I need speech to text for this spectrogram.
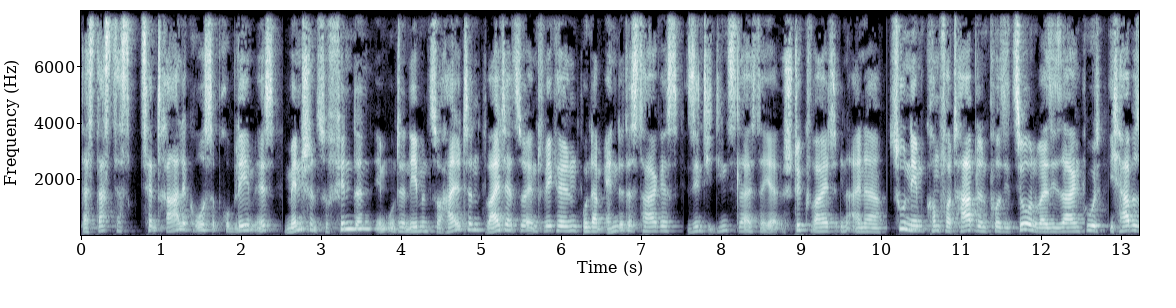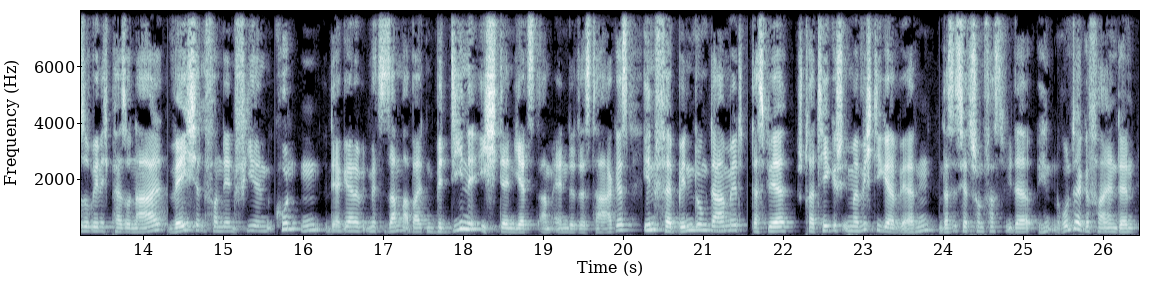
dass das das zentrale große Problem ist, Menschen zu finden im Unternehmen zu halten, weiterzuentwickeln und am Ende des Tages sind die Dienstleister ja ein Stück weit in einer zunehmend komfortablen Position, weil sie sagen, gut, ich habe so wenig Personal, welchen von den vielen Kunden, der gerne mit mir zusammenarbeiten, bediene ich denn jetzt am Ende des Tages in Verbindung damit, dass wir strategisch immer wichtiger werden. Und das ist jetzt schon fast wieder hinten runtergefallen, denn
